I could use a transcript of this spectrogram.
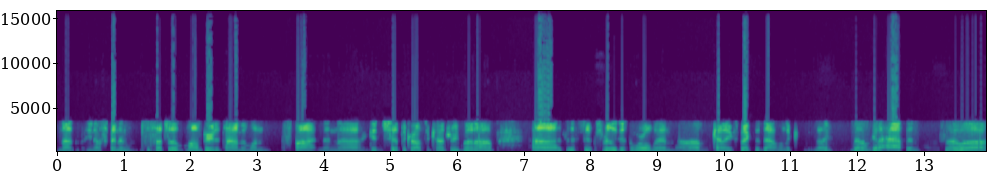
Not, you know, spending such a long period of time in one spot and then uh, getting shipped across the country. But um, uh, it's, it's, really just a whirlwind. Um, kind of expected that one to like that was going to happen. So uh,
